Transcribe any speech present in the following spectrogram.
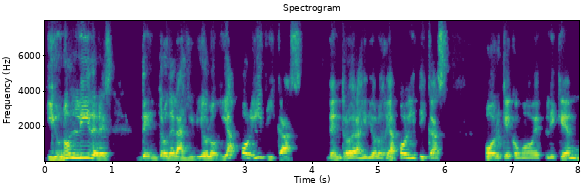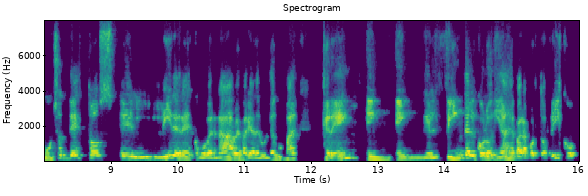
y unos líderes dentro de las ideologías políticas, dentro de las ideologías políticas, porque como expliqué, muchos de estos eh, líderes como Bernabe, María de Lourdes Guzmán, creen en, en el fin del coloniaje para Puerto Rico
